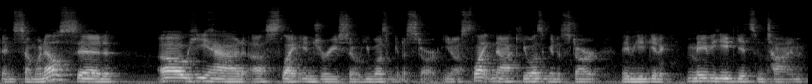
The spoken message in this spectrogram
then someone else said, oh, he had a slight injury, so he wasn't going to start. You know, a slight knock, he wasn't going to start. Maybe he'd get a, maybe he'd get some time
